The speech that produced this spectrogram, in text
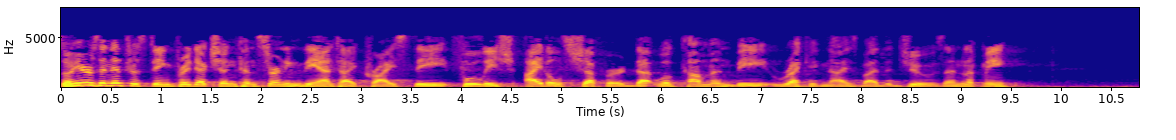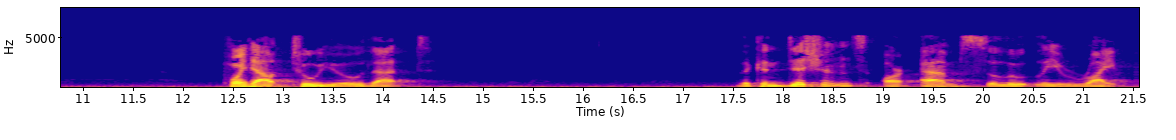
So here's an interesting prediction concerning the Antichrist, the foolish idle shepherd that will come and be recognized by the Jews. And let me point out to you that the conditions are absolutely ripe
